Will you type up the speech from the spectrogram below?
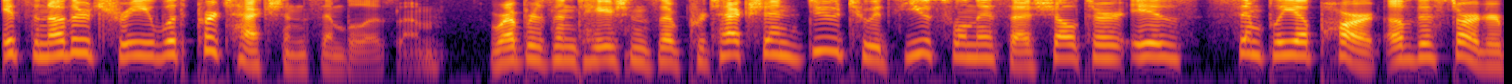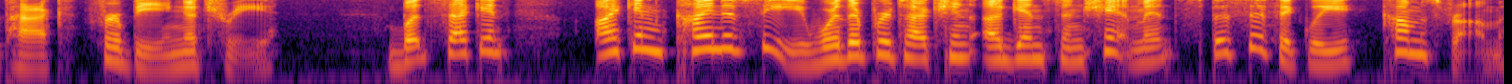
It's another tree with protection symbolism. Representations of protection due to its usefulness as shelter is simply a part of the starter pack for being a tree. But second, I can kind of see where the protection against enchantment specifically comes from.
